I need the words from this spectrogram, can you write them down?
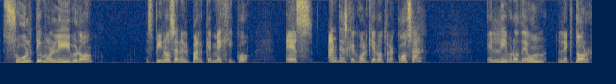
su último libro, Espinosa en el Parque México, es, antes que cualquier otra cosa, el libro de un lector.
